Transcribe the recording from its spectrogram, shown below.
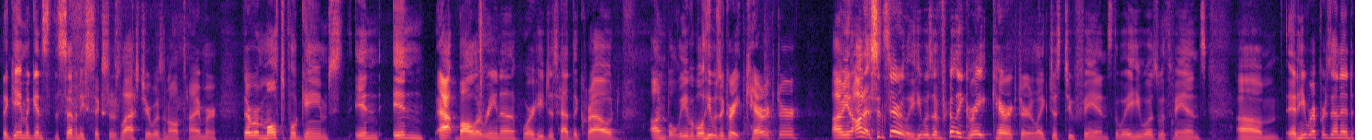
The game against the 76ers last year was an all timer. There were multiple games in in at Ball Arena where he just had the crowd unbelievable. He was a great character. I mean, on it, sincerely, he was a really great character, like just to fans, the way he was with fans. Um, and he represented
